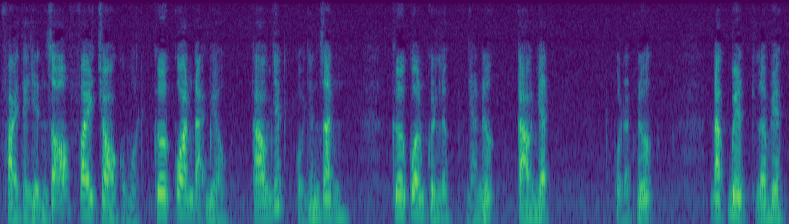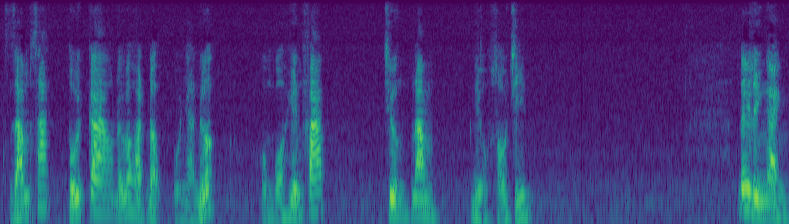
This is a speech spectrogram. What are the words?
phải thể hiện rõ vai trò của một cơ quan đại biểu cao nhất của nhân dân, cơ quan quyền lực nhà nước cao nhất của đất nước, đặc biệt là việc giám sát tối cao đối với hoạt động của nhà nước, gồm có hiến pháp, chương 5, điều 69. Đây là hình ảnh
